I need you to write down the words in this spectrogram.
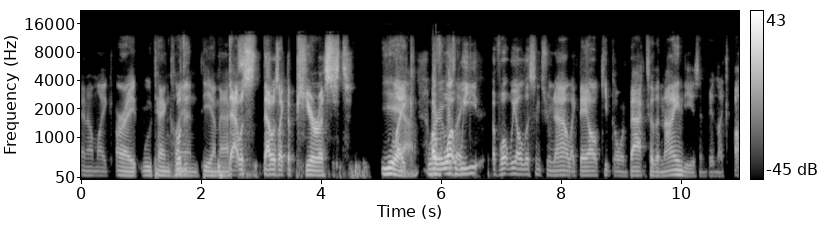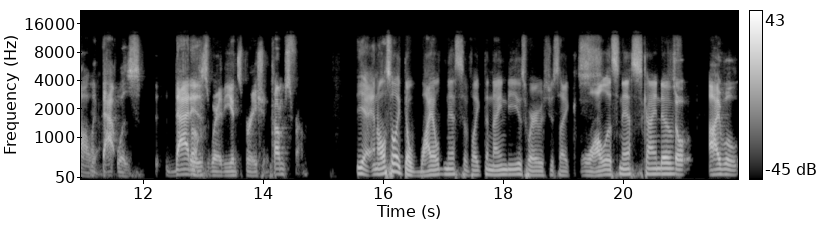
and I'm like, all right, Wu Tang Well, the- Clan, DMX. that was that was like the purest yeah, like, of what like- we of what we all listen to now like they all keep going back to the 90s and been like oh like Yeah. that was that Oh. is where the inspiration comes from yeah, and also like the wildness of like the 90s where it was just like lawlessness kind of. so i will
